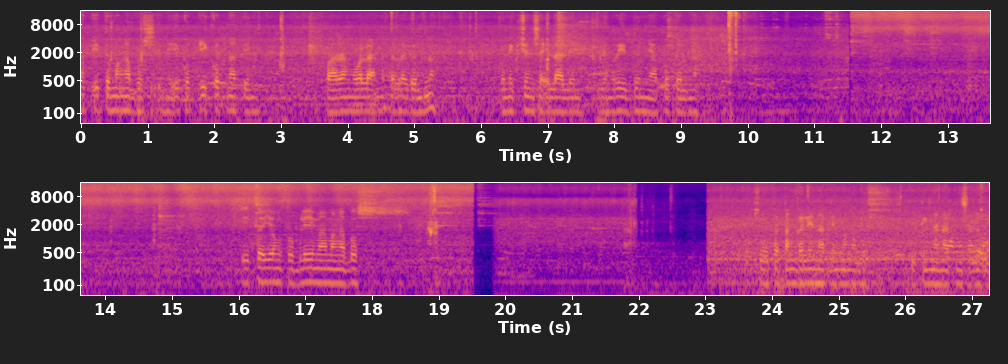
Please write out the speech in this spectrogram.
At ito mga boss, iniikot-ikot natin. Parang wala na talaga no, connection sa ilalim. Yung ribbon niya putol na. Ito yung problema mga boss. So tatanggalin natin mga boss. Titingnan natin sa loob.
